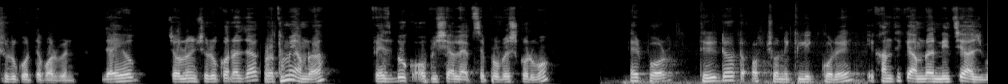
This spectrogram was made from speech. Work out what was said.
শুরু করতে পারবেন। যাই হোক, চলুন শুরু করা যাক। প্রথমে আমরা ফেসবুক অফিসিয়াল অ্যাপসে প্রবেশ করব। এরপর থ্রি ডট অপশনে ক্লিক করে এখান থেকে আমরা নিচে আসব।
